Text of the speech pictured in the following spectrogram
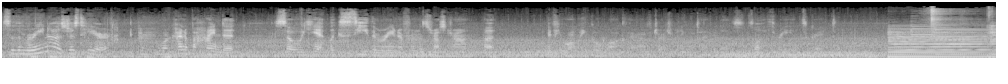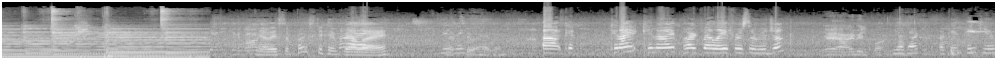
So the marina is just here. We're kind of behind it so we can't like see the marina from this restaurant. But if you want, we can go walk there after, depending what time it is. It's only three. It's great. Now they're supposed to have valet. Let's see what happens. Uh, can, can I can I park valet for Sarouja? Yeah, yeah, I will park. You'll park? Okay, thank you.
